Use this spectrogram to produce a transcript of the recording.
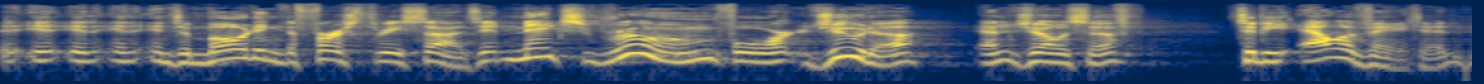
in, in, in demoting the first three sons. It makes room for Judah and Joseph to be elevated,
